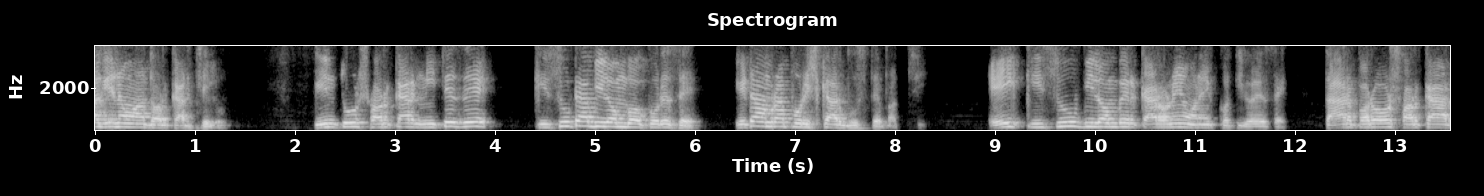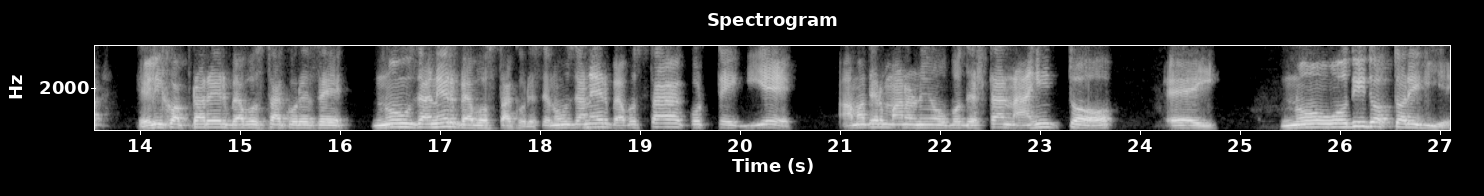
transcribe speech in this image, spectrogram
আগে নেওয়া দরকার ছিল। কিন্তু সরকার নিতে যে কিছুটা বিলম্ব করেছে, এটা আমরা পরিষ্কার বুঝতে পারছি। এই কিছু বিলম্বের কারণে অনেক ক্ষতি হয়েছে। তারপরও সরকার হেলিকপ্টারের ব্যবস্থা করেছে, নৌযানের ব্যবস্থা করেছে। নৌযানের ব্যবস্থা করতে গিয়ে আমাদের মাননীয় উপদেষ্টা নাহিদ তো এই নৌ অধিদপ্তরে গিয়ে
